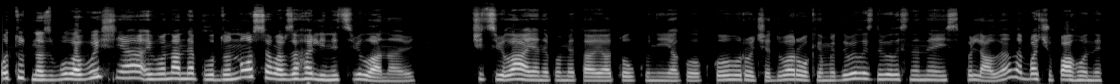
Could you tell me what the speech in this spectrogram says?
Отут у нас була вишня, і вона не плодоносила, взагалі не цвіла навіть. Чи цвіла, я не пам'ятаю, а толку ніякого. Коротше, два роки ми дивились, дивились на неї і спиляли. Але бачу, пагони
